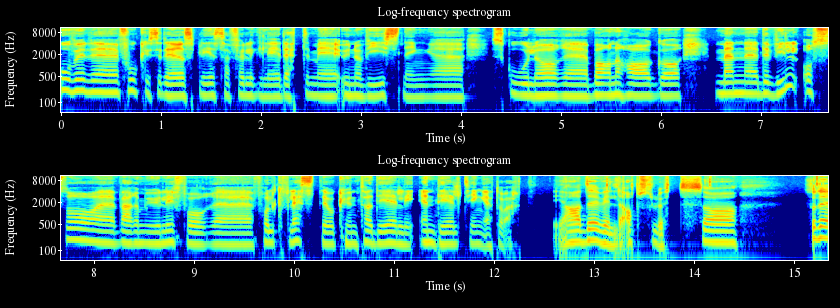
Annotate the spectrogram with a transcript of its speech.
Hovedfokuset deres blir selvfølgelig dette med undervisning, eh, skoler, eh, barnehager. Men eh, det vil også være mulig for folk flest til å kunne ta del i en del ting etter hvert? Ja, det vil det absolutt. Så, så det,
